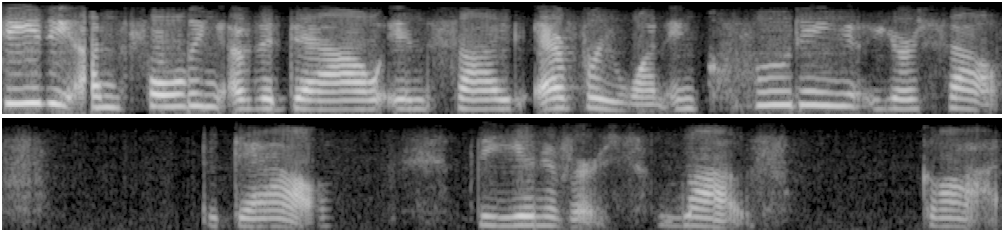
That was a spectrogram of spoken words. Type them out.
see the unfolding of the Tao inside everyone, including yourself. The Tao, the universe, love, God,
